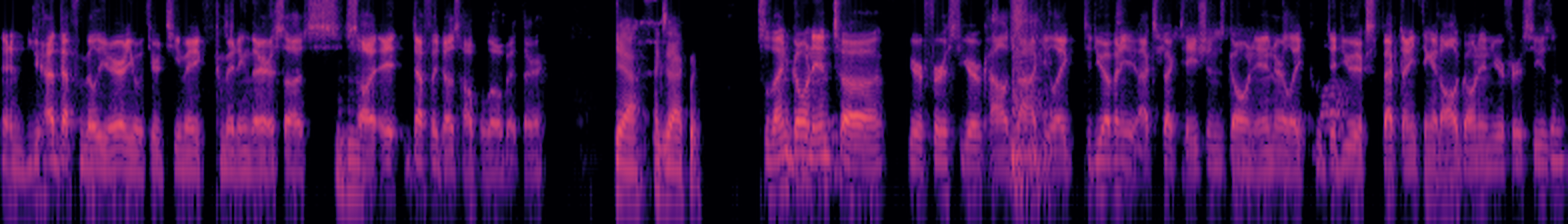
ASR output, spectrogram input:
and you had that familiarity with your teammate committing there, so it's mm-hmm. so it definitely does help a little bit there. Yeah, exactly. So then going into your first year of college hockey, like did you have any expectations going in or like did you expect anything at all going into your first season?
